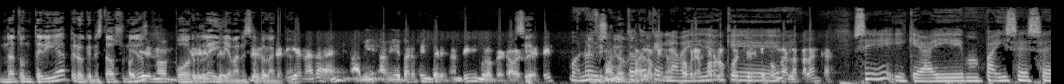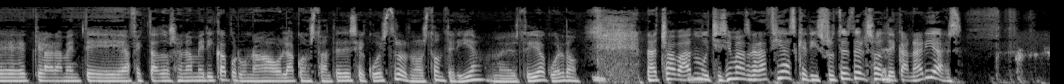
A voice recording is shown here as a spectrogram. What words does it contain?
una tontería, pero que en Estados Unidos Oye, no, por de- ley de- llevan esa palanca. nada, ¿eh? A mí, a mí me parece interesantísimo lo que acabas de decir. Bueno, y sobre todo que en la medida coches, que- que pongan la palanca. Sí, y que hay países eh, claramente afectados en América por una ola constante de secuestros. No es tontería, eh, estoy de acuerdo. Nacho Abad, muchísimas gracias. Que disfrutes del sol de Canarias.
